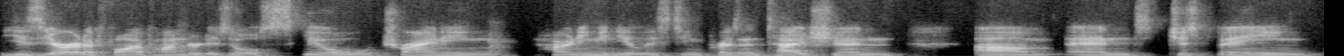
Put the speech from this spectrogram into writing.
your zero to 500 is all skill training, honing in your listing presentation, um, and just being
